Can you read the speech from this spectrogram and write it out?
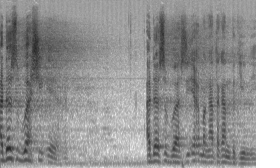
Ada sebuah syair. Ada sebuah syair mengatakan begini.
